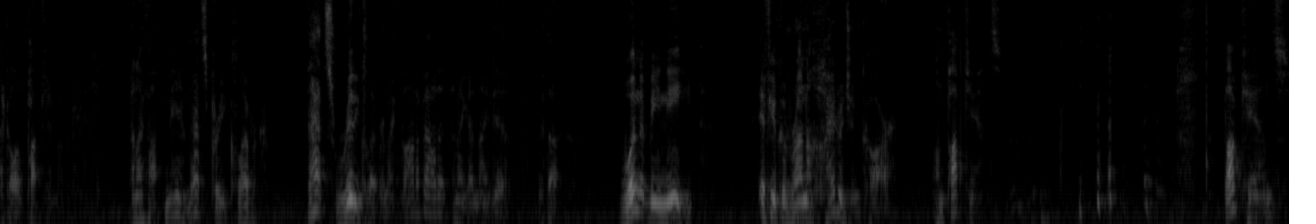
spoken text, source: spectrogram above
I call it a pop can bumper. And I thought, man, that's pretty clever. That's really clever. And I thought about it and I got an idea. I thought, wouldn't it be neat if you could run a hydrogen car on pop cans? Mm-hmm. pop cans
